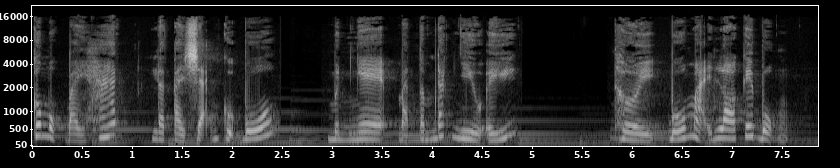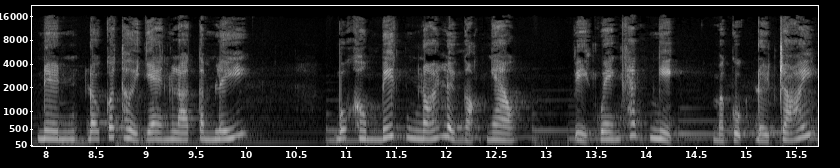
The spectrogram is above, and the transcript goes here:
Có một bài hát là tài sản của bố. Mình nghe mà tâm đắc nhiều ý. Thời bố mãi lo cái bụng, nên đâu có thời gian lo tâm lý. Bố không biết nói lời ngọt ngào, vì quen khắc nghiệt mà cuộc đời trói.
